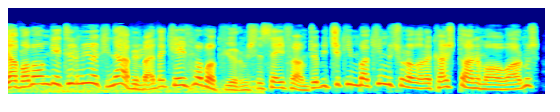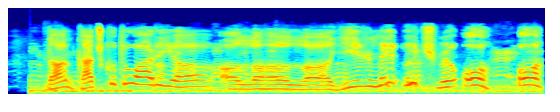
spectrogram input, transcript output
Ya. Ya babam getirmiyor ki ne yapayım ben de keyfime bakıyorum işte Seyfi amca. Bir çıkayım bakayım bir şuralara kaç tane mama varmış. Lan kaç kutu var ya? Allah Allah 23 mü? Oh oh.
